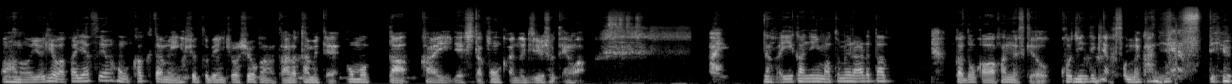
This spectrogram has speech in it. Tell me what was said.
あの、より分かりやすい本を書くためにちょっと勉強しようかなと改めて思った回でした、今回の自由書店は。はい。なんかいい感じにまとめられたかどうかわかんないですけど、個人的にはそんな感じですっていう。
